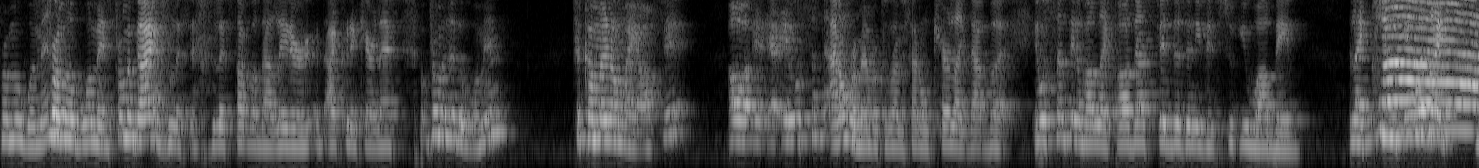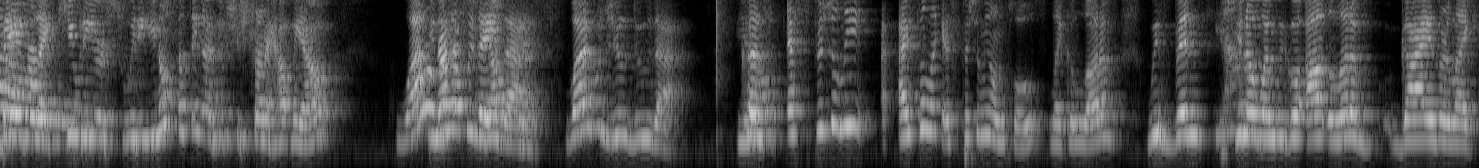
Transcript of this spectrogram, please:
from a woman. from a woman, from a guy. Listen, let's talk about that later. I couldn't care less. But from another woman to comment on my outfit. Oh, it, it was something I don't remember because obviously I don't care like that. But it was something about like, oh, that fit doesn't even suit you well, babe. Like cute. It was like babe or like cutie or sweetie. You know something as if she's trying to help me out. Why You're would not you say that? Why would you do that? You Because know? especially, I feel like especially on clothes, like a lot of we've been, Yeah. you know, when we go out, a lot of guys are like,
